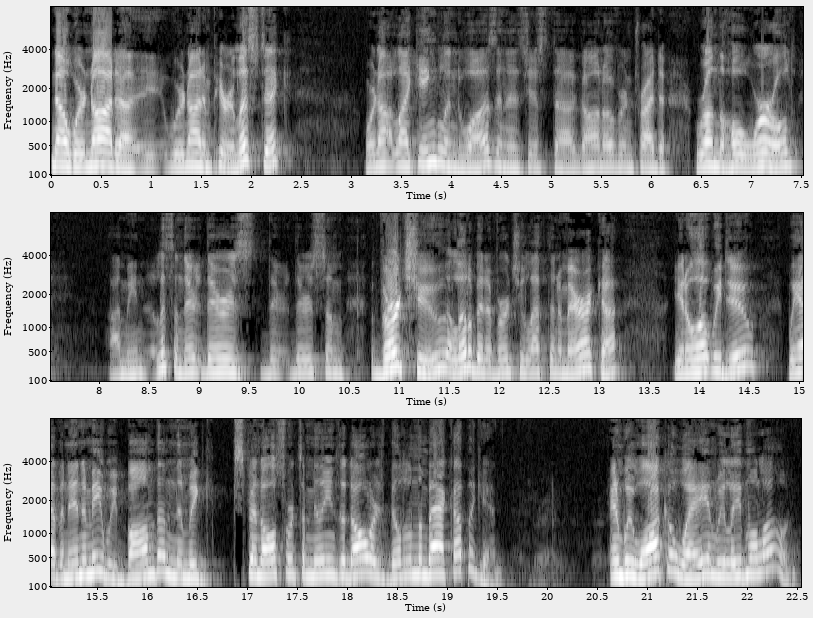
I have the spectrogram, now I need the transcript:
No, we're not, uh, we're not imperialistic. We're not like England was and has just uh, gone over and tried to run the whole world. I mean, listen, there, there is, there, there's some virtue, a little bit of virtue left in America. You know what we do? We have an enemy, we bomb them, then we spend all sorts of millions of dollars building them back up again and we walk away and we leave them alone.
